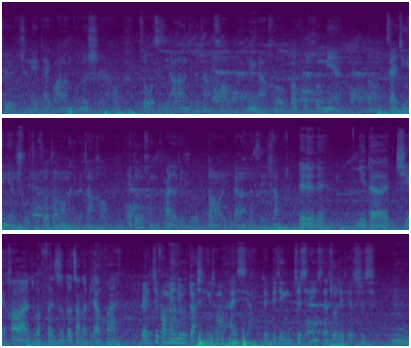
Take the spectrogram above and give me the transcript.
去成立泰国阿浪工作室，然后做我自己阿浪这个账号，嗯然后包括后面嗯、在今年年初去做壮壮的这个账号，也都是很快的，就是到了一百万粉丝以上。对对对，你的起号啊，什么粉丝都涨得比较快。对这方面就是短视频上面还行，对，毕竟之前一直在做这些事情。嗯，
